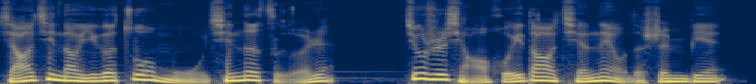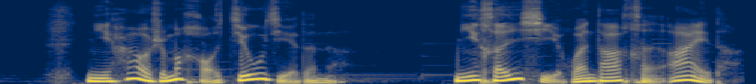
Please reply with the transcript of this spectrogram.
想要尽到一个做母亲的责任，就是想要回到前男友的身边，你还有什么好纠结的呢？你很喜欢他，很爱他，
